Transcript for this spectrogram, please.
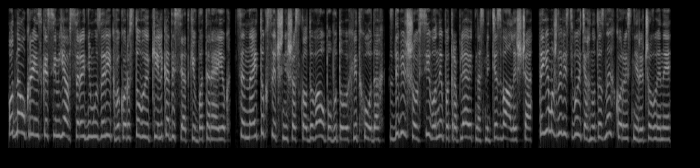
Одна українська сім'я в середньому за рік використовує кілька десятків батарейок. Це найтоксичніша складова у побутових відходах. Здебільшого всі вони потрапляють на сміттєзвалища. Та є можливість витягнути з них корисні речовини.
